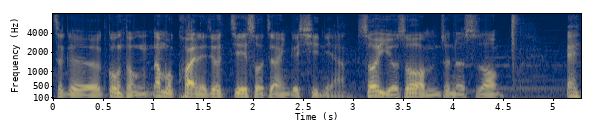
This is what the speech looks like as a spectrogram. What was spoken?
这个共同那么快呢就接受这样一个信仰，所以有时候我们真的是说，哎。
